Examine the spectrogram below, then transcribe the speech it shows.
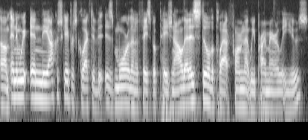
Um, and we and the Aquascapers Collective is more than a Facebook page now. That is still the platform that we primarily use.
